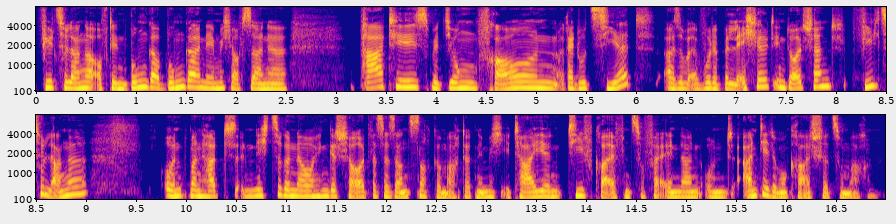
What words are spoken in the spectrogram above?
viel zu lange auf den Bunga Bunga, nämlich auf seine Partys mit jungen Frauen reduziert. Also er wurde belächelt in Deutschland viel zu lange. Und man hat nicht so genau hingeschaut, was er sonst noch gemacht hat, nämlich Italien tiefgreifend zu verändern und antidemokratischer zu machen.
